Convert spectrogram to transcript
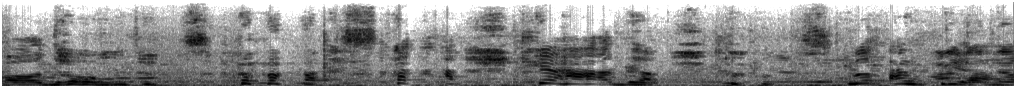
Odong. Yada. Lutang yada.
